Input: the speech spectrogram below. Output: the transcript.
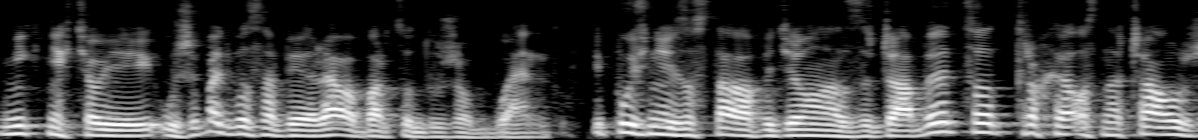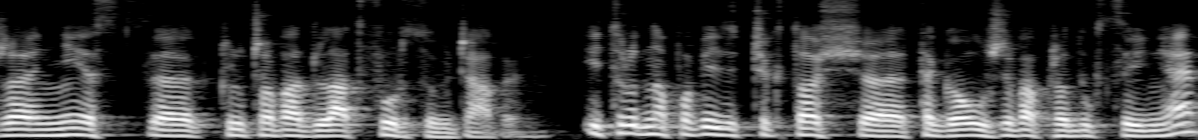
Nikt nie chciał jej używać, bo zawierała bardzo dużo błędów. I później została wydzielona z Java, co trochę oznaczało, że nie jest e, kluczowa dla twórców Java i trudno powiedzieć, czy ktoś e, tego używa produkcyjnie,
